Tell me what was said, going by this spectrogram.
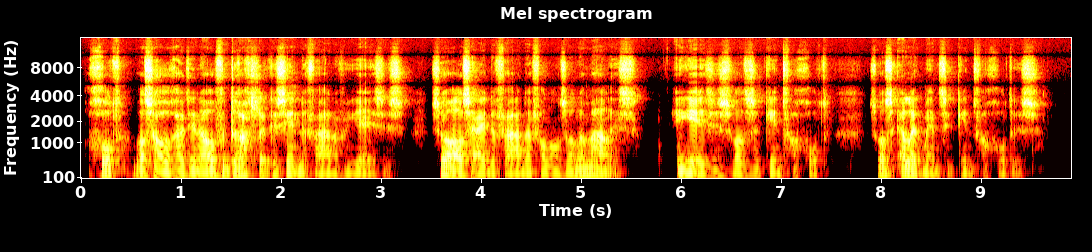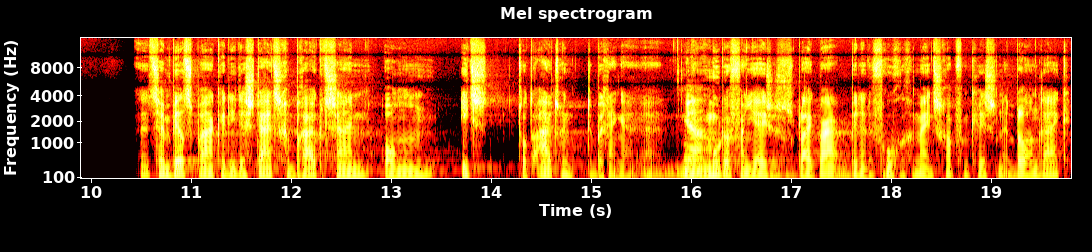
God was hooguit in overdrachtelijke zin de vader van Jezus, zoals hij de vader van ons allemaal is. En Jezus was een kind van God, zoals elk mens een kind van God is. Het zijn beeldspraken die destijds gebruikt zijn om iets tot uiting te brengen. Ja. De moeder van Jezus was blijkbaar binnen de vroege gemeenschap van christenen belangrijk.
